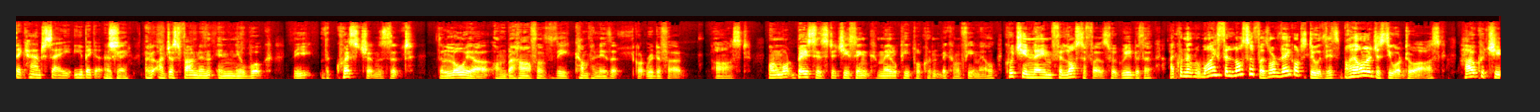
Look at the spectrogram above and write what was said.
they can't say, you bigot. Okay. I- I've just found in, in your book the, the questions that the lawyer on behalf of the company that got rid of her asked. On what basis did she think male people couldn't become female? Could she name philosophers who agreed with her? I couldn't. Why philosophers? What have they got to do with this? Biologists, you want to ask. How could she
